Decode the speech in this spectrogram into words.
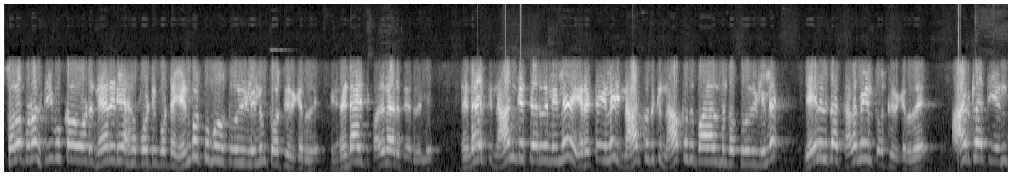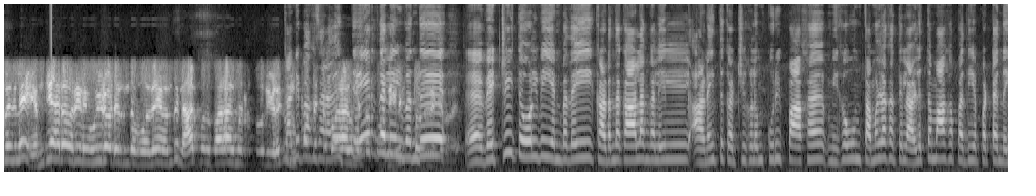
சொல்லப்போனால் திமுகவோடு நேரடியாக போட்டி போட்ட எண்பத்தி ஒன்பது தொகுதிகளிலும் தோற்றிருக்கிறது. இரண்டாயிரத்தி பதினாறு தேர்தலில் இரண்டாயிரத்தி நான்கு தேர்தலிலே இரட்டை இலை நாற்பதுக்கு நாற்பது பாராளுமன்ற தொகுதிகளிலே ஜெயலலிதா தலைமையில் தோற்றிருக்கிறது. ஆயிரத்தி தொள்ளாயிரத்தி எண்பதிலே எம்ஜிஆர் அவர்களை உயிரோடு இருந்த போதே வந்து நாற்பது பாராளுமன்ற தொகுதிகளுக்கு தேர்தலில் வந்து வெற்றி தோல்வி என்பதை கடந்த காலங்களில் அனைத்து கட்சிகளும் குறிப்பாக மிகவும் தமிழகத்தில் அழுத்தமாக பதியப்பட்ட இந்த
